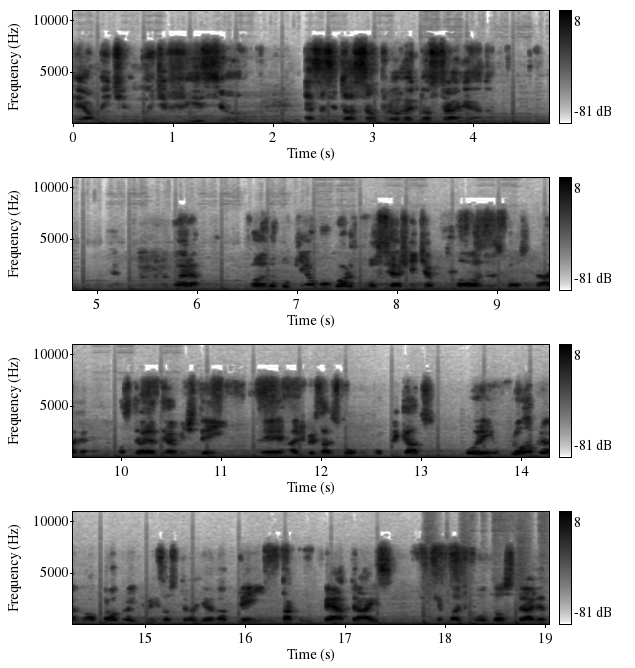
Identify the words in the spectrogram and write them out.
realmente muito difícil essa situação para o rugby australiano. Agora, falando um pouquinho, eu concordo com você. Acho que a gente é muito mal às vezes com a Austrália. A Austrália realmente tem é, adversários complicados. Porém, o próprio, a própria imprensa australiana tem está com um pé atrás, que afinal de contas a Austrália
